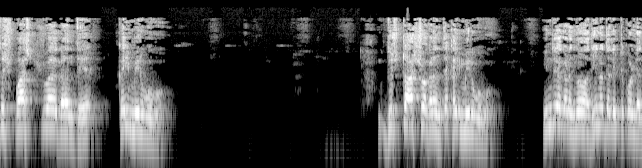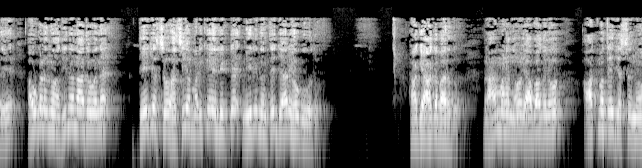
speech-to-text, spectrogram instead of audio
ದುಷ್ಪಾಶ್ವಗಳಂತೆ ಕೈ ಮೀರುವುವು ದುಷ್ಟಾಶ್ವಗಳಂತೆ ಕೈ ಮೀರುವುವು ಇಂದ್ರಿಯಗಳನ್ನು ಅಧೀನದಲ್ಲಿಟ್ಟುಕೊಳ್ಳದೆ ಅವುಗಳನ್ನು ಅಧೀನನಾದವನ ತೇಜಸ್ಸು, ಹಸಿಯ ಮಡಿಕೆಯಲ್ಲಿಟ್ಟು ನೀರಿನಂತೆ ಜಾರಿ ಹೋಗುವುದು ಹಾಗೆ ಆಗಬಾರದು. ಬ್ರಾಹ್ಮಣನು ಯಾವಾಗಲೂ ಆತ್ಮ ತೇಜಸ್ಸನ್ನು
